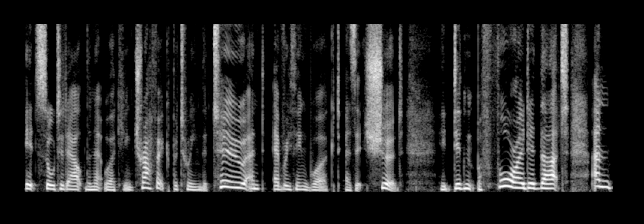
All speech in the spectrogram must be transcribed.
it sorted out the networking traffic between the two and everything worked as it should. It didn't before I did that, and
